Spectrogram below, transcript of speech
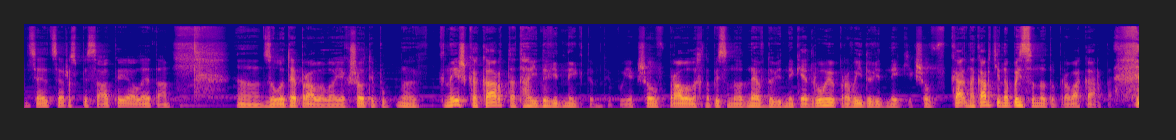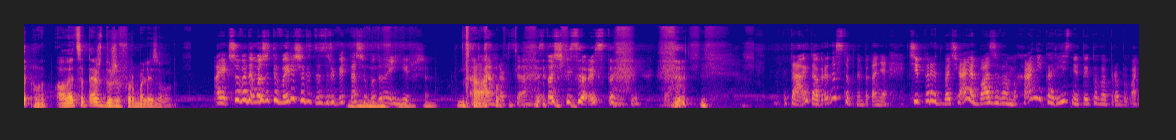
все це розписати, але та золоте правило. Якщо, типу, е, книжка, карта та й довідник. Там, типу, якщо в правилах написано одне в довіднике, друге, правий довідник. Якщо в на карті написано, то права карта. От. Але це теж дуже формалізовано. А якщо ви не можете вирішити, то зробіть те, що буде найгірше для Да. гравця з точки зору історії. Так, добре, наступне питання. Чи передбачає базова механіка різні типи випробувань?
